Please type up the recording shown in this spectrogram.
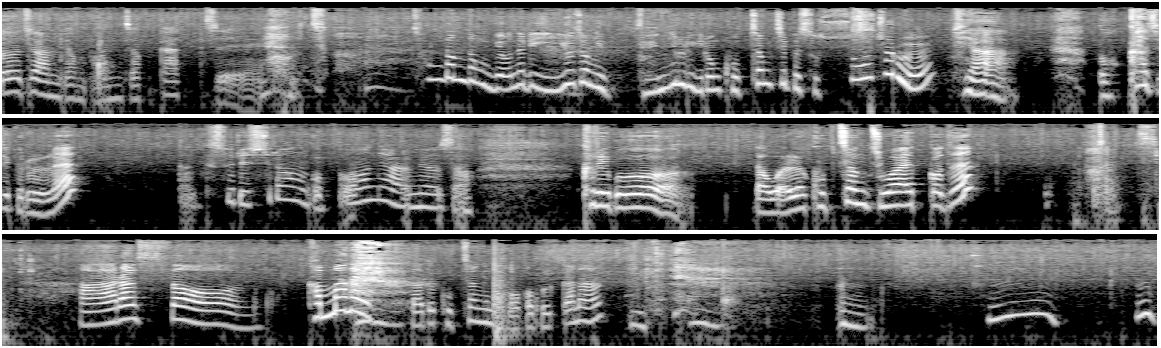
소주 한 병 먼저 깠지. 청담동 며느리 이효정이 웬일로 이런 곱창집에서 소주를? 야, 너까지 그럴래? 나 술이 싫어하는 거 뻔히 알면서. 그리고 나 원래 곱창 좋아했거든? 알았어. 간만에 나도 곱창이나 먹어볼까나. 음. 음. 음.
